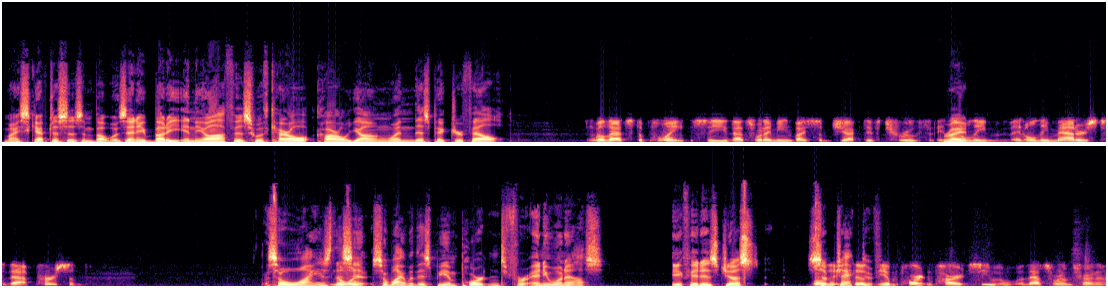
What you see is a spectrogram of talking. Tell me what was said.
my skepticism, but was anybody in the office with Carl Carl Jung when this picture fell? Well, that's the point. See, that's what I mean by subjective truth. It Right. only it only matters to that person. So why is No this? one- so why would this be important for anyone else? If it is just Well, the- subjective. The, the, important part, see, that's where I'm trying to.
